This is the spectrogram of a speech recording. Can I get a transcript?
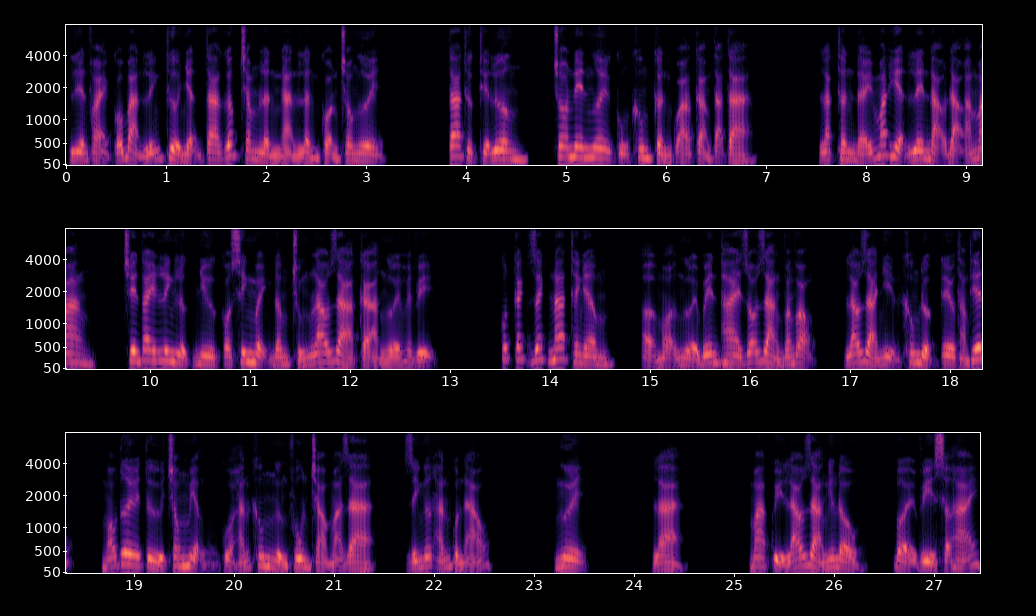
liền phải có bản lĩnh thừa nhận ta gấp trăm lần ngàn lần còn cho ngươi. Ta thực thiện lương, cho nên ngươi cũng không cần quá cảm tạ ta. Lạc thần đấy mắt hiện lên đạo đạo ám mang, trên tay linh lực như có sinh mệnh đâm chúng lao giả cả người huyệt vị. Cốt cách rách nát thanh âm, ở mọi người bên thai rõ ràng vang vọng, lao giả nhịn không được kêu thảm thiết, máu tươi từ trong miệng của hắn không ngừng phun trào mà ra, dính ướt hắn quần áo. Ngươi, là, ma quỷ lão giả nghiêng đầu, bởi vì sợ hãi,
